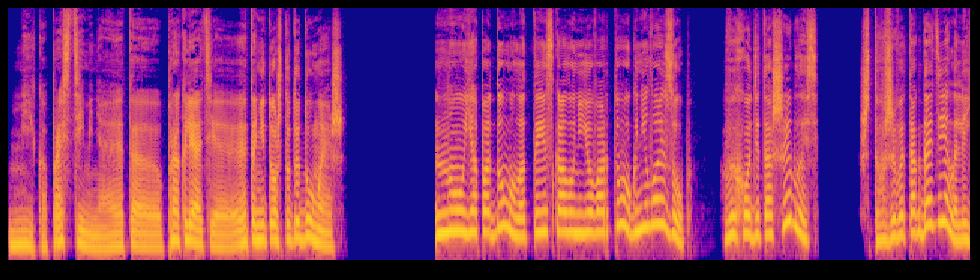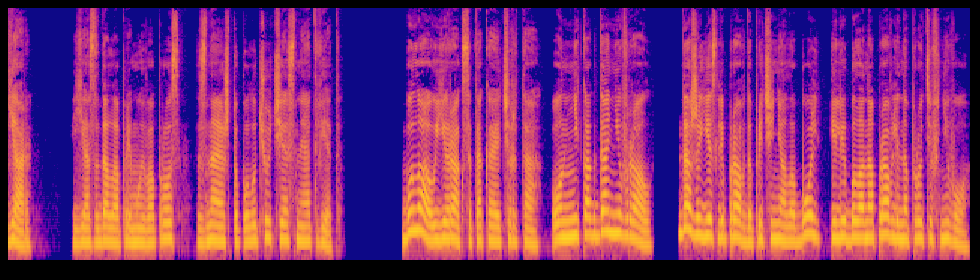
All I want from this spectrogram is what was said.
«Мика, прости меня, это проклятие, это не то, что ты думаешь». «Ну, я подумала, ты искал у нее во рту гнилой зуб. Выходит, ошиблась? Что же вы тогда делали, Яр? Я задала прямой вопрос, зная, что получу честный ответ. Была у Еракса такая черта. Он никогда не врал, даже если правда причиняла боль или была направлена против него.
